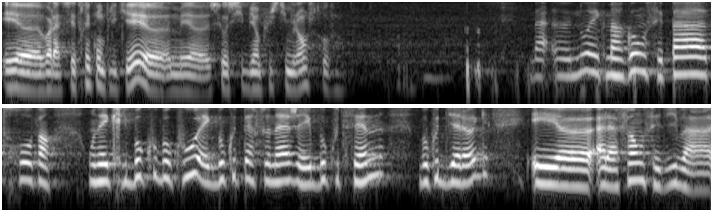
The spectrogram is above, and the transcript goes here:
Et euh, voilà, c'est très compliqué, mais c'est aussi bien plus stimulant, je trouve. Bah, euh, nous, avec Margot, on sait pas trop. Enfin, on a écrit beaucoup, beaucoup, avec beaucoup de personnages, avec beaucoup de scènes, beaucoup de dialogues. Et euh, à la fin, on s'est dit, bah,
